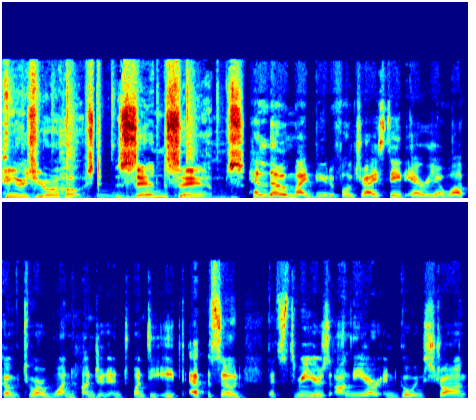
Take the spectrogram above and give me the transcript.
Here's your host, Zen Sams. Hello, my beautiful tri state area. Welcome to our 128th episode. That's three years on the air and going strong.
